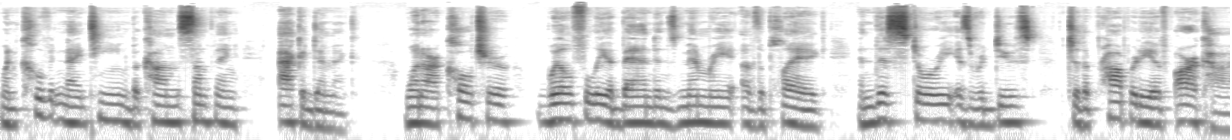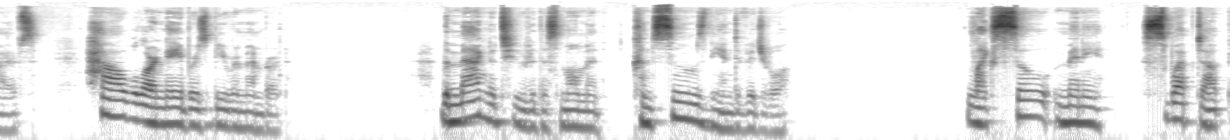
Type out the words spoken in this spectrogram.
when COVID 19 becomes something academic, when our culture willfully abandons memory of the plague and this story is reduced to the property of archives, how will our neighbors be remembered? The magnitude of this moment consumes the individual. Like so many swept up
